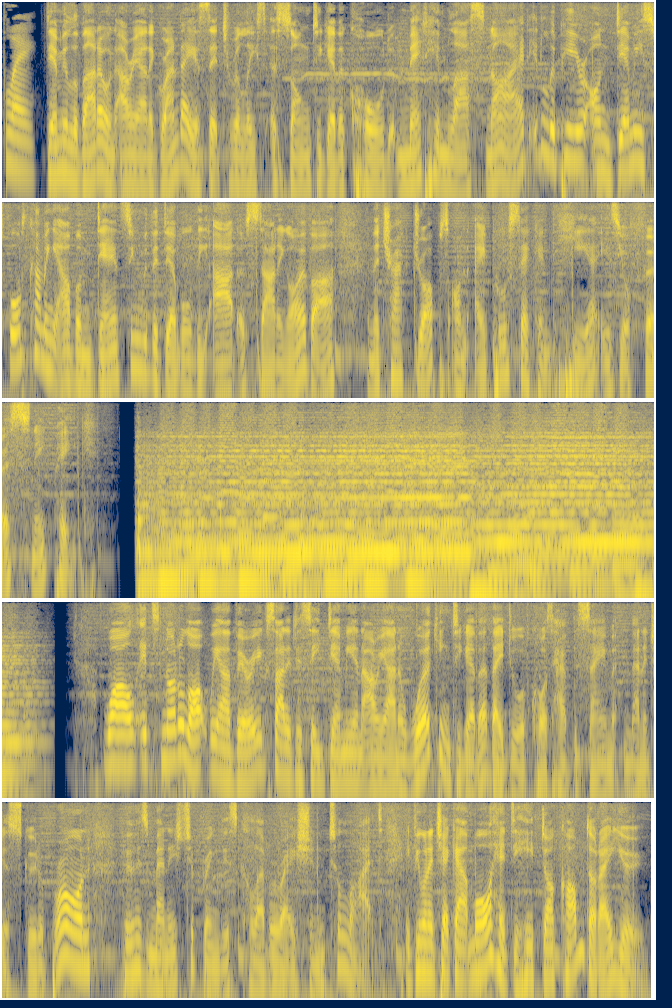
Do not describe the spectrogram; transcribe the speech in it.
Play. Demi Lovato and Ariana Grande are set to release a song together called Met Him Last Night. It'll appear on Demi's forthcoming album Dancing with the Devil The Art of Starting Over, and the track drops on April 2nd. Here is your first sneak peek. While it's not a lot, we are very excited to see Demi and Ariana working together. They do, of course, have the same manager, Scooter Braun, who has managed to bring this collaboration to light. If you want to check out more, head to hit.com.au.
